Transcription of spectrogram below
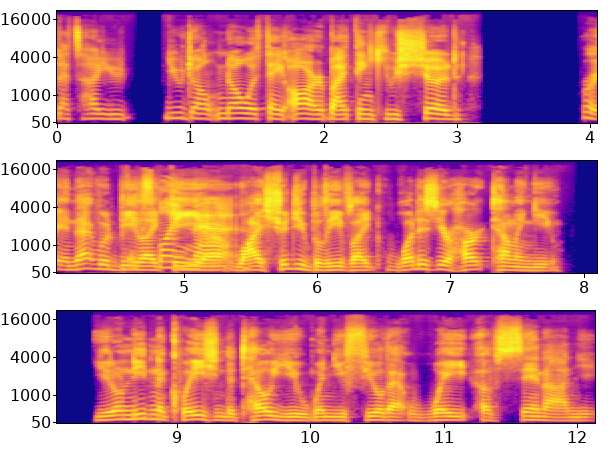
that's how you you don't know if they are, but I think you should. Right. And that would be like the uh, why should you believe? Like, what is your heart telling you? You don't need an equation to tell you when you feel that weight of sin on you.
